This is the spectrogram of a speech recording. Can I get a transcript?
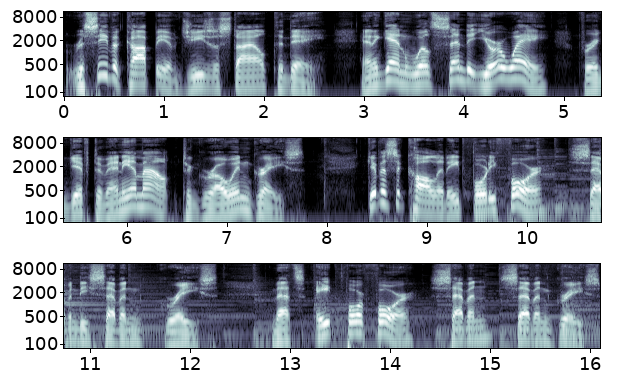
Receive a copy of Jesus Style today, and again, we'll send it your way for a gift of any amount to grow in grace. Give us a call at 844 77 Grace. That's 844 77 Grace.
